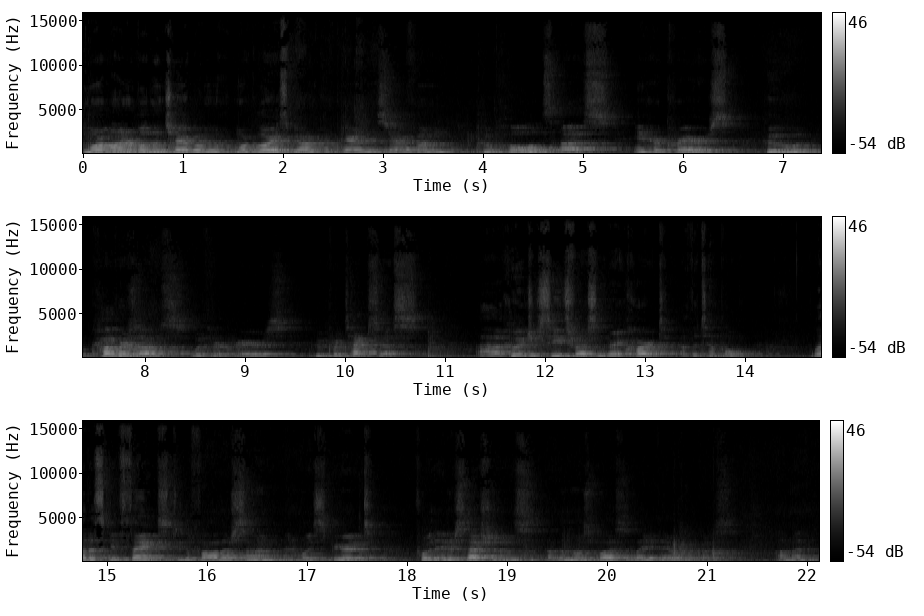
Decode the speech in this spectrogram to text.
more honorable than cherubim, more glorious beyond compare than the seraphim, who holds us in her prayers, who covers us with her prayers, who protects us, uh, who intercedes for us in the very heart of the temple. Let us give thanks to the Father, Son, and Holy Spirit for the intercessions of the most blessed Lady Theotokos. Amen.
